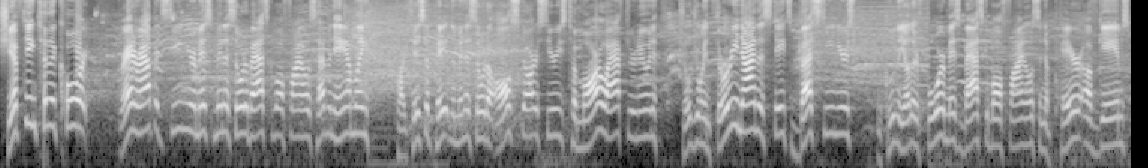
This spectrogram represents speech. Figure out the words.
Shifting to the court, Grand Rapids senior Miss Minnesota basketball finalist Heaven Hamling participate in the Minnesota All-Star Series tomorrow afternoon. She'll join 39 of the state's best seniors, including the other four Miss basketball finalists in a pair of games.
